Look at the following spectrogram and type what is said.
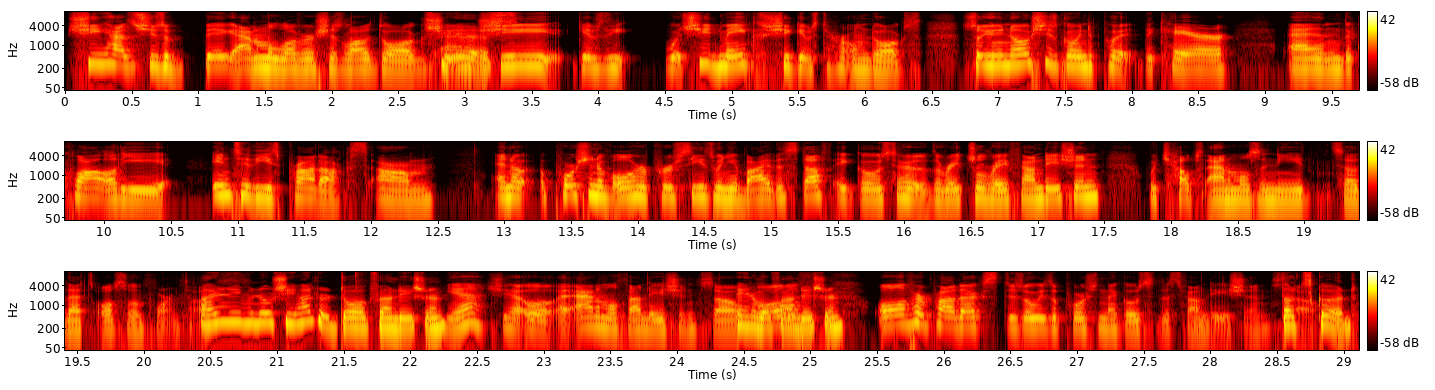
she has. She's a big animal lover. She has a lot of dogs. She and is. She gives the what she'd make. She gives to her own dogs. So you know she's going to put the care and the quality into these products. Um, and a, a portion of all her proceeds when you buy the stuff, it goes to her, the Rachael Ray Foundation, which helps animals in need. So that's also important to us. I didn't even know she had a dog foundation. Yeah, she had well, an animal foundation. So Animal all of- foundation. all of her products, there's always a portion that goes to this foundation. That's good.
